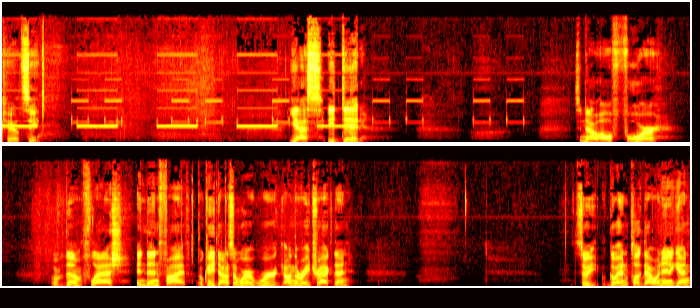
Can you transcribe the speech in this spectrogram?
Okay, let's see. Yes, it did. So now all four of them flash, and then five. Okay, Don, so we're, we're on the right track then. So go ahead and plug that one in again.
